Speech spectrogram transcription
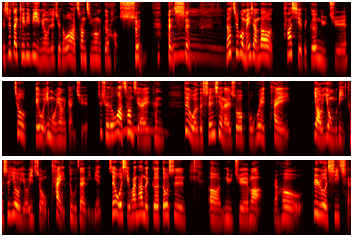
可是，在 KTV 里面，我就觉得哇，唱清风的歌好顺，很顺。嗯、然后结果没想到他写的歌《女爵》就给我一模一样的感觉，就觉得哇，唱起来很、嗯、对我的声线来说不会太要用力，可是又有一种态度在里面。所以我喜欢他的歌都是。呃，女爵嘛，然后日落西沉，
